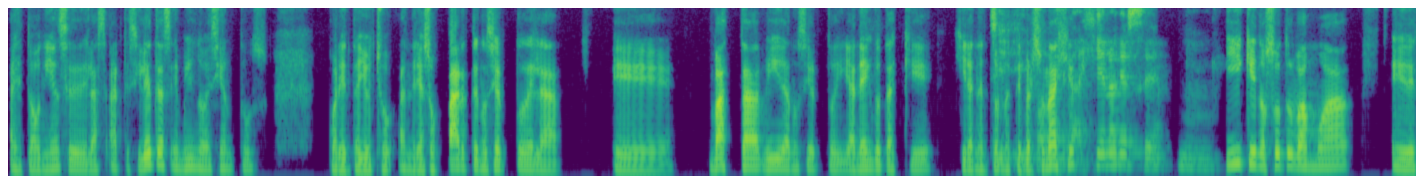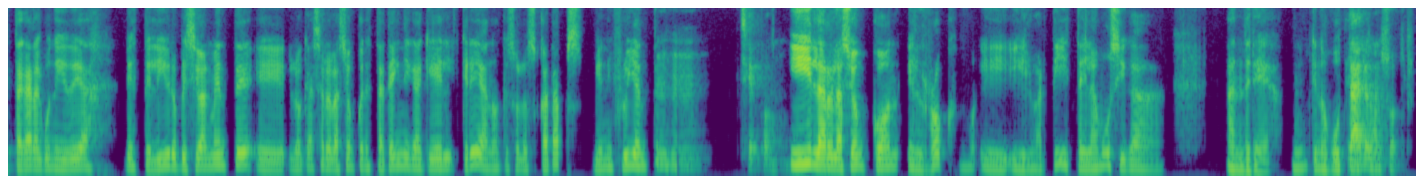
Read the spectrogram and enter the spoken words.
Estadounidense de las Artes y Letras en 1948. Andrea, son parte, ¿no es cierto?, de la eh, vasta vida, ¿no es cierto?, y anécdotas que giran en torno a este pues, personaje. imagino que sí. Mm. Y que nosotros vamos a eh, destacar algunas ideas de este libro, principalmente lo que hace relación con esta técnica que él crea, ¿no? que son los cut-ups, bien Y la relación con el rock y, y, los artistas y la música, Andrea, que nos gusta a nosotros.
